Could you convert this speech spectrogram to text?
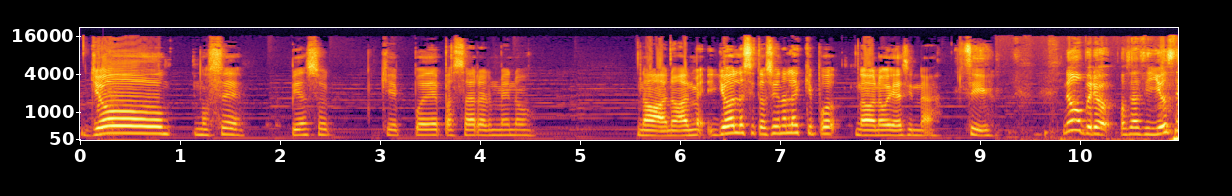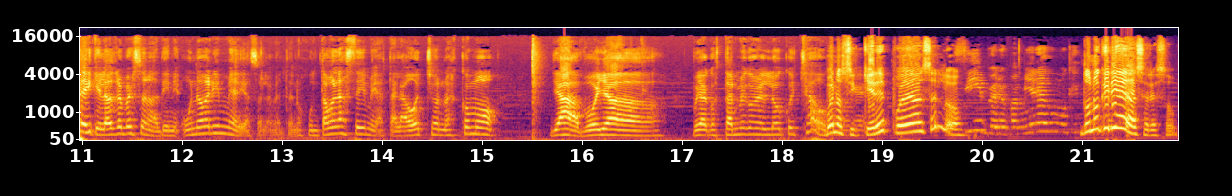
yo, no sé, pienso que puede pasar al menos... No, no, al me- yo la situación en la que puedo... No, no voy a decir nada. Sí. No, pero, o sea, si yo sé que la otra persona tiene una hora y media solamente, nos juntamos a las seis y media hasta las ocho, no es como, ya, voy a, voy a acostarme con el loco y chao. Bueno, si quieres puedes hacerlo. Sí, pero para mí era como que... Tú no querías hacer eso.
